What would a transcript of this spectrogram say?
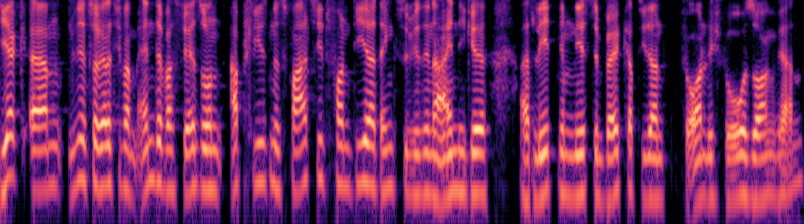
Dirk, ähm, wir sind jetzt so relativ am Ende. Was wäre so ein abschließendes Fazit von dir? Denkst du, wir sehen einige Athleten im nächsten Weltcup, die dann für ordentlich Furore sorgen werden?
